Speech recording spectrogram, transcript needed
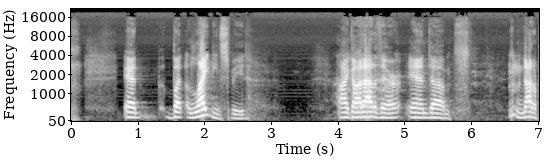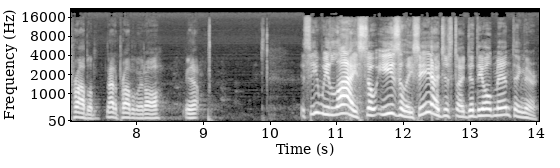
and but lightning speed. I got out of there, and um, not a problem, not a problem at all. Yeah. See, we lie so easily. See, I just I did the old man thing there.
